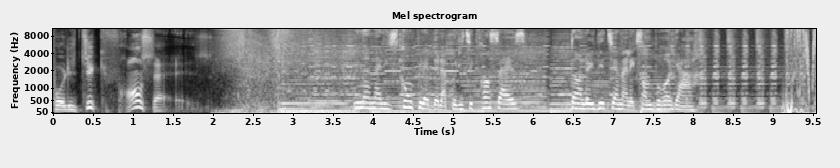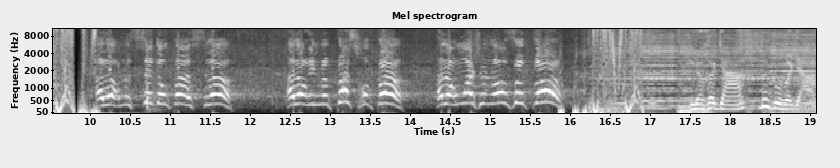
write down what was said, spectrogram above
politique française. Une analyse complète de la politique française dans l'œil d'Étienne Alexandre Bourregard. Alors ne cédons pas à cela Alors ils ne passeront pas Alors moi je n'en veux pas Le regard de Beauregard.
